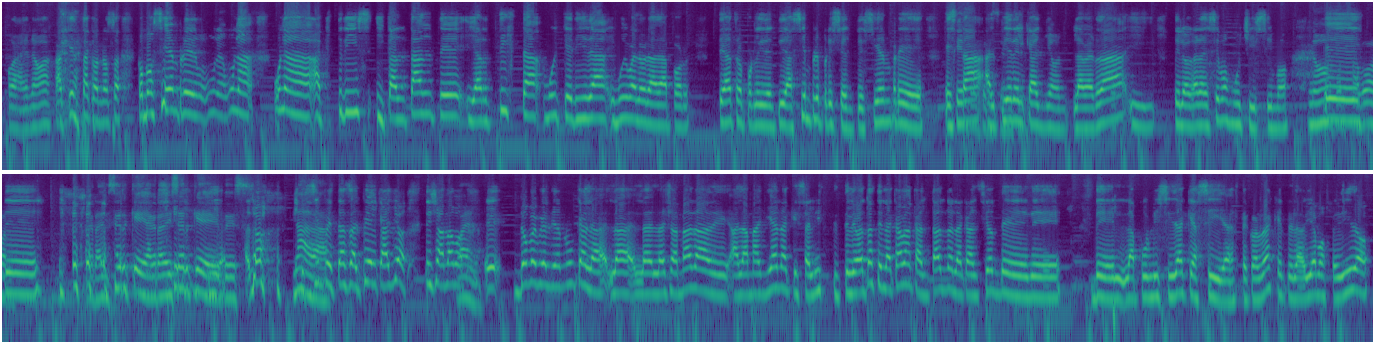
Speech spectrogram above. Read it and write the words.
Bueno, aquí está con nosotros. Como siempre, una, actriz y cantante y artista muy querida y muy valorada por Teatro por la Identidad. Siempre presente, siempre está Siempre al pie del cañón, la verdad, y te lo agradecemos muchísimo. No, por favor. Este, Agradecer qué, agradecer. Sí, Des- no, que nada. siempre estás al pie del cañón. Te llamamos. Bueno. eh, no me voy a olvidar nunca la, la- la- la llamada de a la mañana que saliste, te levantaste en la cama cantando la canción de, de- de la publicidad que hacías. ¿Te acordás que te la habíamos pedido?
